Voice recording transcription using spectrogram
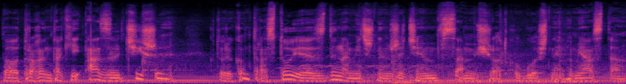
To trochę taki azyl ciszy, który kontrastuje z dynamicznym życiem w samym środku głośnego miasta.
